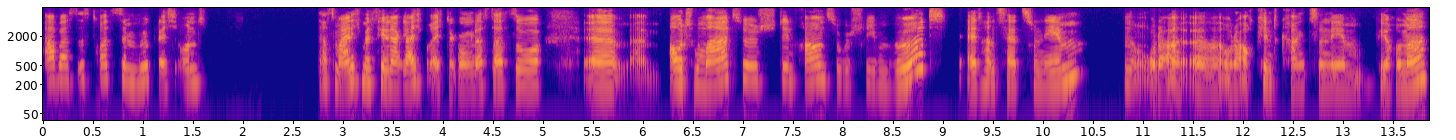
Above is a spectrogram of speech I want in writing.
aber es ist trotzdem möglich. Und das meine ich mit fehlender Gleichberechtigung, dass das so äh, automatisch den Frauen zugeschrieben wird, Elternzeit zu nehmen ne, oder, äh, oder auch kindkrank zu nehmen, wie auch immer.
